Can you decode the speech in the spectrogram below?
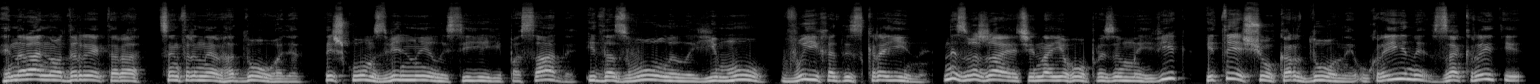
Генерального директора Центренерго Довгаля тишком звільнили з цієї посади і дозволили йому виїхати з країни, незважаючи на його призивний вік і те, що кордони України закриті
